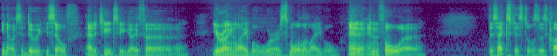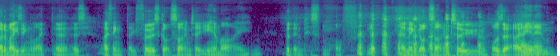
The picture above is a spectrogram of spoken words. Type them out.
you know, it's a do-it-yourself attitude. So you go for your own label or a smaller label, and and for uh, the Sex Pistols, it was quite amazing. Like uh, as I think they first got signed to EMI, but then pissed them off, and then got signed to what was it A A&M.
